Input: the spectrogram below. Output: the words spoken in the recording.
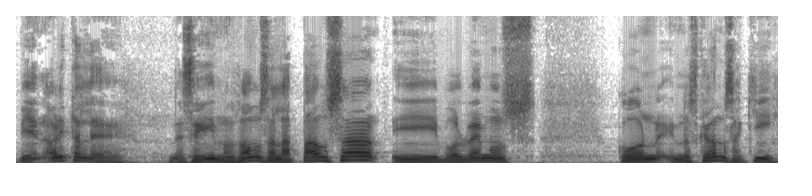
Bien, ahorita le, le seguimos. Vamos a la pausa y volvemos con... Nos quedamos aquí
